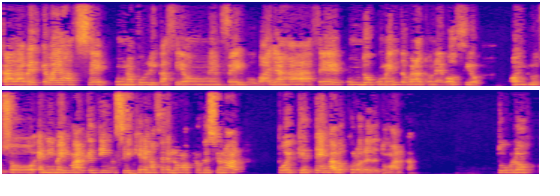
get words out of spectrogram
cada vez que vayas a hacer una publicación en Facebook, vayas a hacer un documento para tu negocio o incluso en email marketing, si quieres hacerlo más profesional, pues que tenga los colores de tu marca. Tu blog,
